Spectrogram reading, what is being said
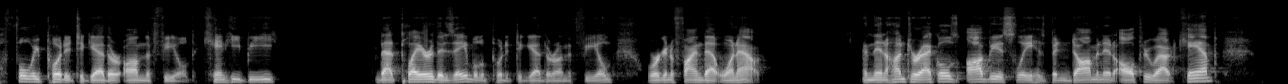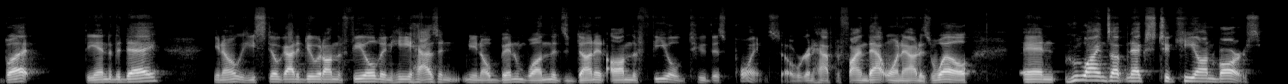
fully put it together on the field. Can he be that player that is able to put it together on the field? We're going to find that one out. And then Hunter Echols obviously has been dominant all throughout camp, but at the end of the day, you know, he's still got to do it on the field, and he hasn't, you know, been one that's done it on the field to this point. So we're going to have to find that one out as well. And who lines up next to Kyon Barrs?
